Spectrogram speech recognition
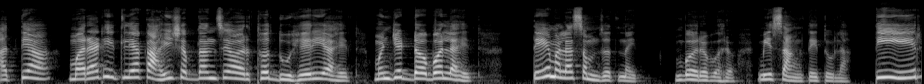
आत्या मराठीतल्या काही शब्दांचे अर्थ दुहेरी आहेत म्हणजे डबल आहेत. ते मला समजत नाहीत. बरं बरं. मी सांगते तुला. तीर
